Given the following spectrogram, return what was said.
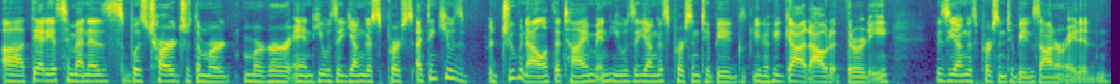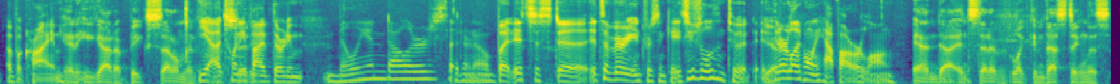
Uh, Thaddeus Jimenez was charged with the mur- murder, and he was the youngest person. I think he was a juvenile at the time, and he was the youngest person to be. You know, he got out at 30. He was the youngest person to be exonerated of a crime. And he got a big settlement. Yeah, the city. 25, 30 million dollars. I don't know, but it's just a, it's a very interesting case. You should listen to it. Yeah. They're like only half hour long. and uh, instead of like investing this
